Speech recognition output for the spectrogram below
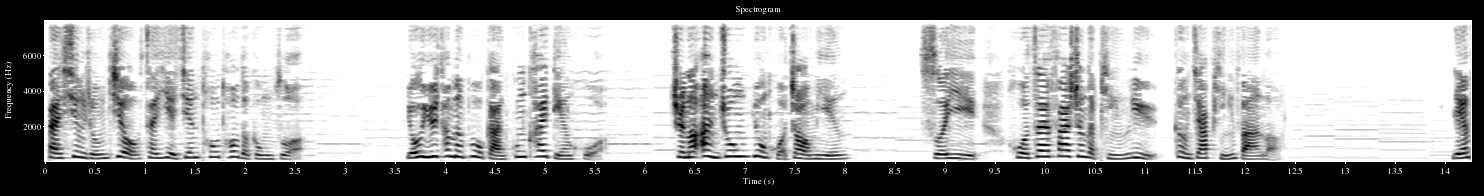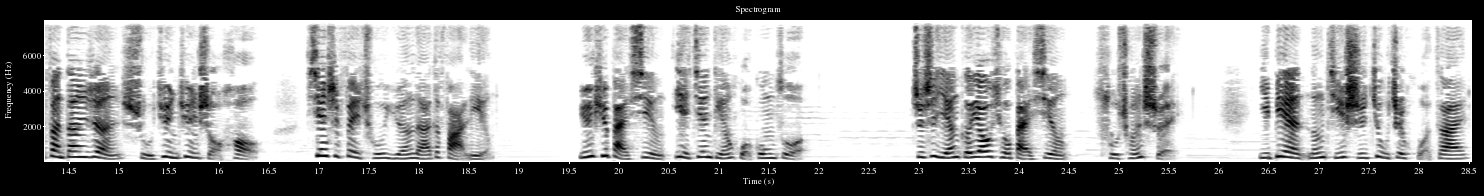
百姓仍旧在夜间偷偷的工作，由于他们不敢公开点火。只能暗中用火照明，所以火灾发生的频率更加频繁了。连范担任蜀郡郡守后，先是废除原来的法令，允许百姓夜间点火工作，只是严格要求百姓储存水，以便能及时救治火灾。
